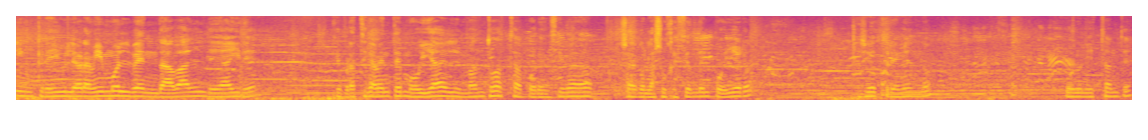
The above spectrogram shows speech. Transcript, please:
Increíble ahora mismo el vendaval de aire que prácticamente movía el manto hasta por encima, o sea, con la sujeción del pollero. Ha sido tremendo por un instante.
